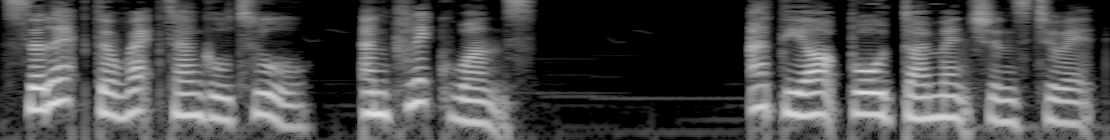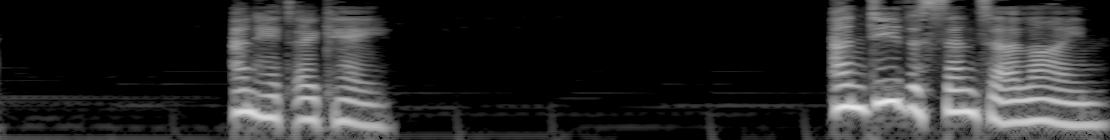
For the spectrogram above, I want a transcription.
Select the rectangle tool, and click once. Add the artboard dimensions to it, and hit OK. Undo the center align.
